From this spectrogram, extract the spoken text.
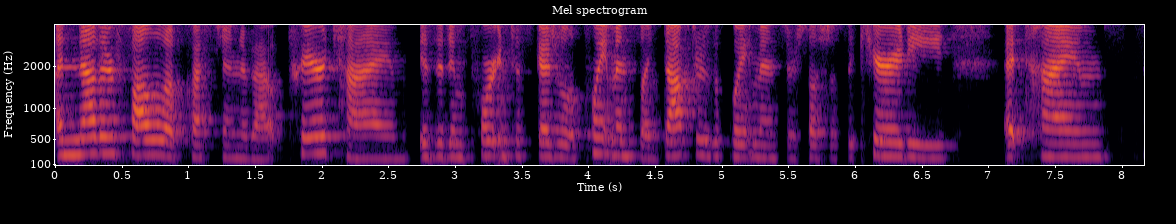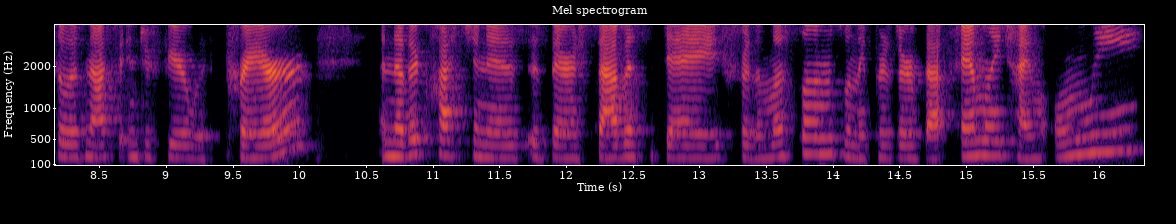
Another follow-up question about prayer time. Is it important to schedule appointments like doctor's appointments or social security at times so as not to interfere with prayer? Another question is, is there a Sabbath day for the Muslims when they preserve that family time only?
